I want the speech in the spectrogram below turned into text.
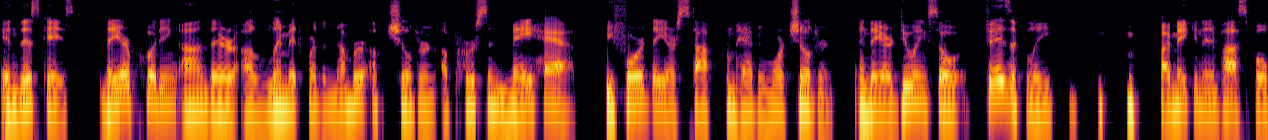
In this case, they are putting on there a uh, limit for the number of children a person may have before they are stopped from having more children. And they are doing so physically by making it impossible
